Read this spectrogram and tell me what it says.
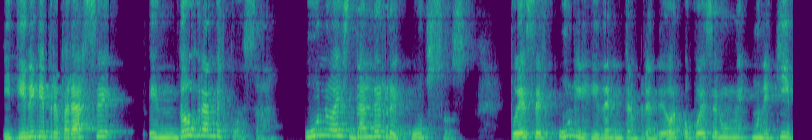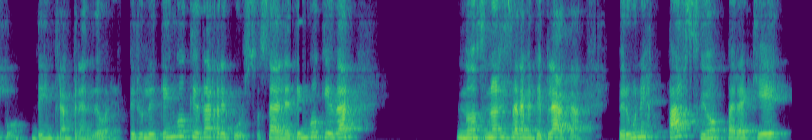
Y tiene que prepararse en dos grandes cosas. Uno es darle recursos. Puede ser un líder intraemprendedor o puede ser un, equipo de intraemprendedores, pero le tengo que dar recursos, o sea, le tengo que dar, no, no necesariamente plata, pero un espacio para que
